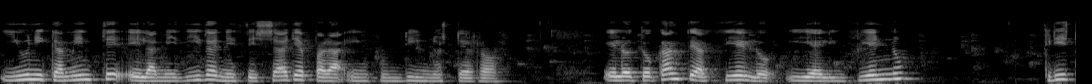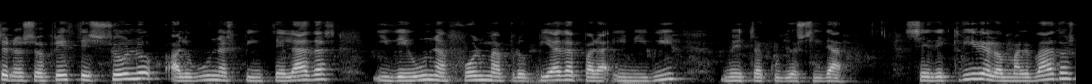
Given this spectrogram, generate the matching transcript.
y únicamente en la medida necesaria para infundirnos terror. En lo tocante al cielo y el infierno, Cristo nos ofrece solo algunas pinceladas y de una forma apropiada para inhibir nuestra curiosidad se describe a los malvados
